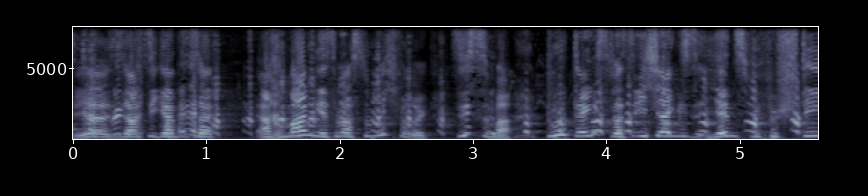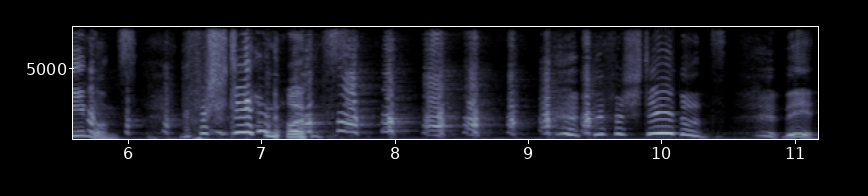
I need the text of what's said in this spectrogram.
Ja, sie sagt die ganze Zeit, ach Mann, jetzt machst du mich verrückt. Siehst du mal, du denkst, was ich eigentlich... Jens, wir verstehen uns. Wir verstehen uns. Wir verstehen uns. Nee,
